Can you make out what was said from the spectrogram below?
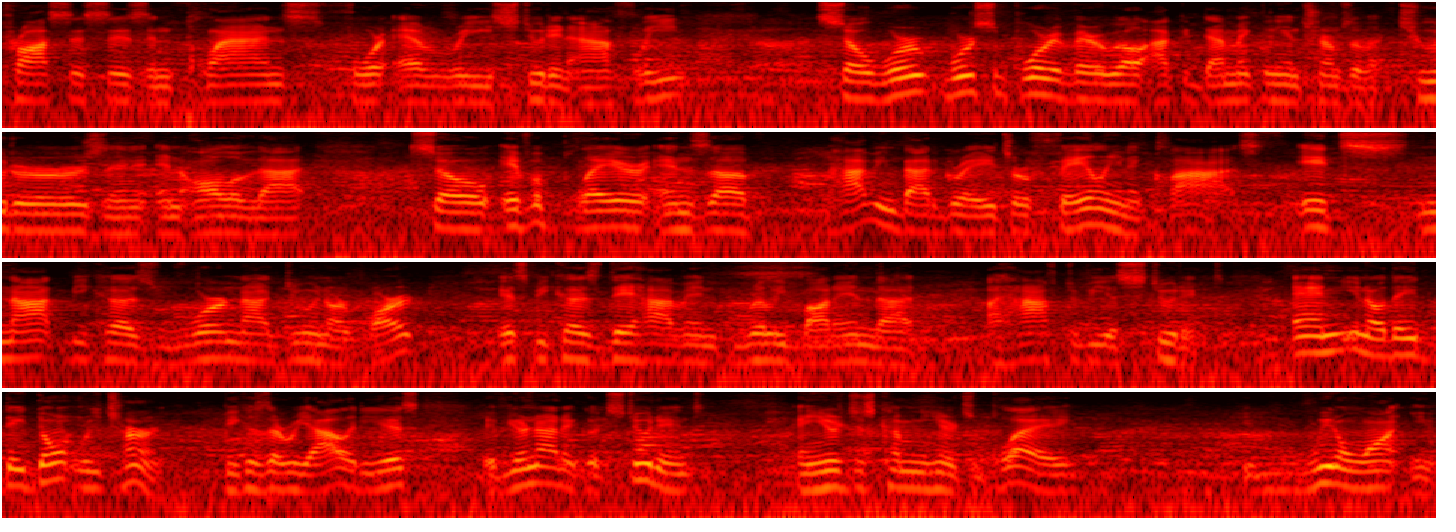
processes and plans for every student athlete so we're, we're supported very well academically in terms of tutors and, and all of that. So if a player ends up having bad grades or failing a class, it's not because we're not doing our part. It's because they haven't really bought in that I have to be a student. And you know, they, they don't return because the reality is if you're not a good student and you're just coming here to play, we don't want you.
